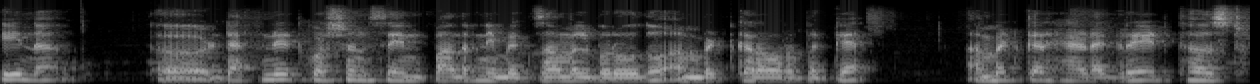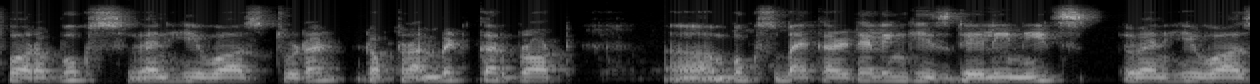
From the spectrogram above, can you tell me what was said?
ಇನ್ನ ಡೆಫಿನೆಟ್ ಕ್ವಶನ್ಸ್ ಏನಪ್ಪಾ ಅಂದ್ರೆ ನಿಮ್ ಎಕ್ಸಾಮ್ ಅಲ್ಲಿ ಬರೋದು ಅಂಬೇಡ್ಕರ್ ಅವರ ಬಗ್ಗೆ Ambedkar had a great thirst for books when he was student doctor Ambedkar brought books by curtailing his daily needs when he was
